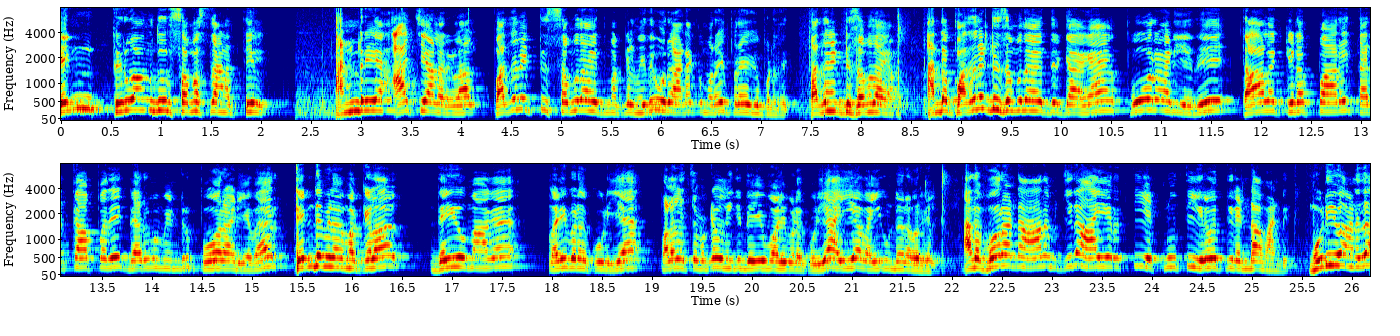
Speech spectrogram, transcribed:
தென் திருவாங்கூர் சமஸ்தானத்தில் அன்றைய ஆட்சியாளர்களால் பதினெட்டு சமுதாயத்து மக்கள் மீது ஒரு அடக்குமுறை பிரயோகிக்கப்பட்டது பதினெட்டு சமுதாயம். அந்த பதினெட்டு சமுதாயத்திற்காக போராடியது தாளக்கிடப்பாறை தற்காப்பதே தர்மம் என்று போராடியவர் தென் தமிழக மக்களால் தெய்வமாக வழிபடக்கூடிய பல லட்சம் மக்கள் இன்னைக்கு தெய்வம் வழிபடக்கூடிய ஐயா வைகுண்டர் அவர்கள். அந்த போராட்டம் ஆரம்பிச்சது ஆயிரத்தி எட்நூத்தி இருபத்தி ரெண்டாம் ஆண்டு. முடிவானது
